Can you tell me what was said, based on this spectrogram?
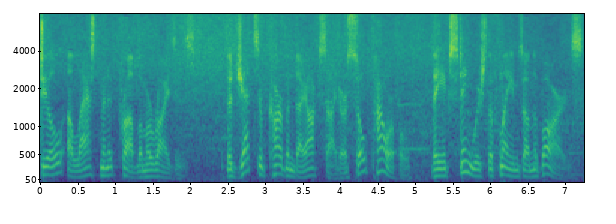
Still, a last-minute problem arises. The jets of carbon dioxide are so powerful, they extinguish the flames on the bars.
